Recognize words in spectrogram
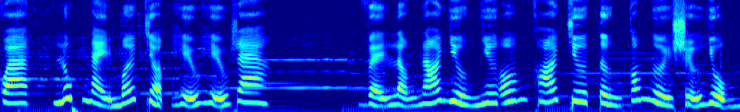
qua, Lúc này mới chợt hiểu hiểu ra. Vệ lận nói dường như ốm khói chưa từng có người sử dụng.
